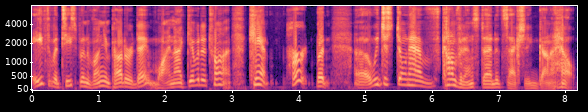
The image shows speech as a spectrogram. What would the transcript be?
eighth of a teaspoon of onion powder a day, why not give it a try? Can't hurt, but uh, we just don't have confidence that it's actually going to help.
